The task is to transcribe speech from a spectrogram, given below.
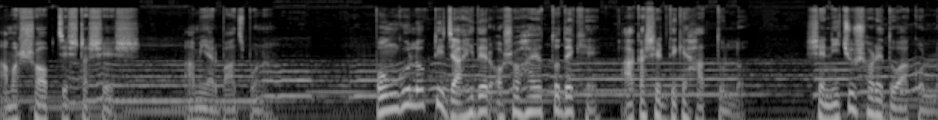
আমার সব চেষ্টা শেষ, আমি আর বাঁচব না। পঙ্গু লোকটি জাহিদের অসহায়ত্ব দেখে আকাশের দিকে হাত তুলল। সে নিচু স্বরে দোয়া করল,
